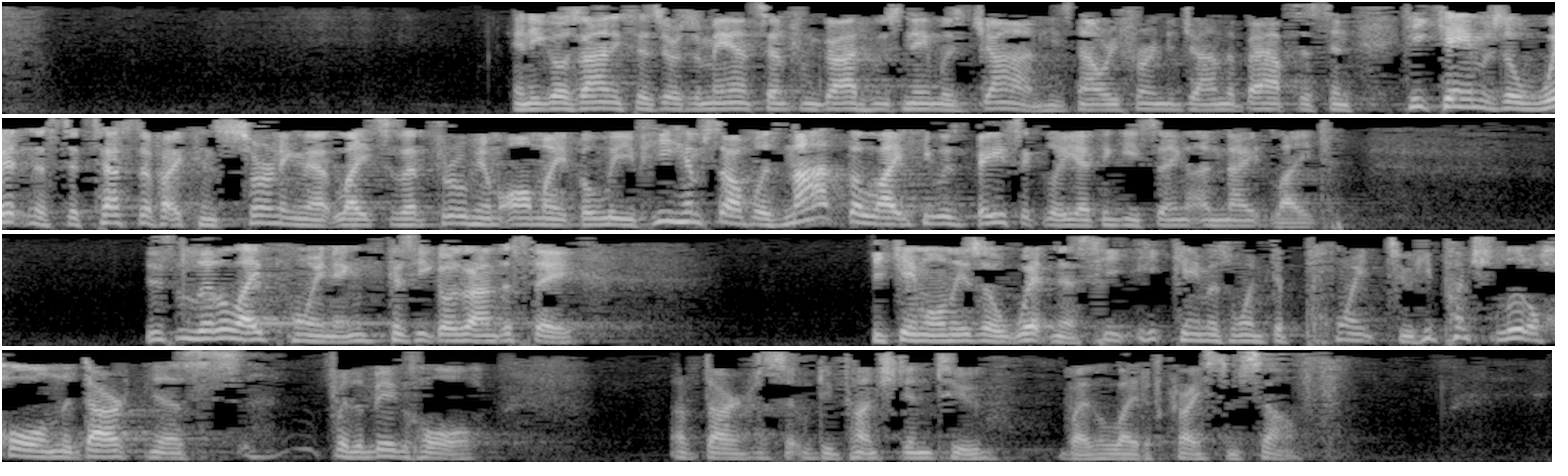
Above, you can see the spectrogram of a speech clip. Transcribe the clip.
And he goes on, he says, there was a man sent from God whose name was John. He's now referring to John the Baptist. And he came as a witness to testify concerning that light so that through him all might believe. He himself was not the light. He was basically, I think he's saying, a night light. This little light pointing, because he goes on to say, he came only as a witness. He, he came as one to point to. He punched a little hole in the darkness for the big hole of darkness that would be punched into by the light of Christ himself.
